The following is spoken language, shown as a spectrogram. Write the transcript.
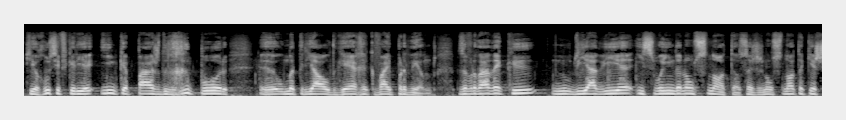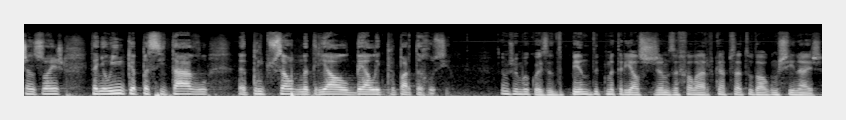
que a Rússia ficaria incapaz de repor uh, o material de guerra que vai perdendo. Mas a verdade é que no dia a dia isso ainda não se nota, ou seja, não se nota que as sanções tenham incapacitado a produção de material bélico por parte da Rússia. Vamos ver uma coisa, depende de que material estejamos a falar, porque há, apesar de tudo, alguns sinais.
